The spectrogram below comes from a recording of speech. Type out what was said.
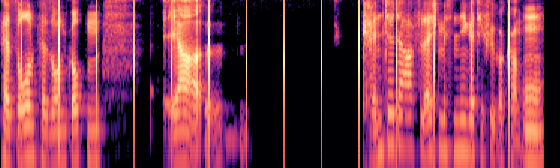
Personen, Personengruppen ja, könnte da vielleicht ein bisschen negativ überkommen. Mhm.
